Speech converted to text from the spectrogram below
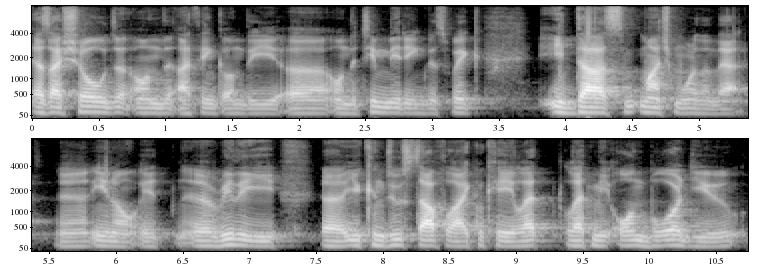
as I showed on, the, I think on the uh, on the team meeting this week, it does much more than that. Uh, you know, it really you can do stuff like okay, let let me onboard you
